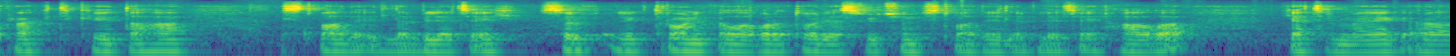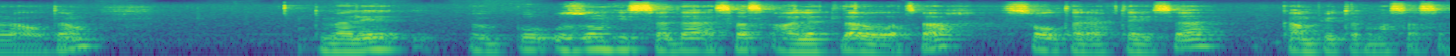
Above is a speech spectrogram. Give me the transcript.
praktiki, daha istifadə edilə biləcək, sırf elektronika laboratoriyası üçün istifadə edilə biləcək hala gətirməyə qərar aldım. Deməli, bu uzun hissədə əsas alətlər olacaq, sol tərəfdə isə kompüter masası.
